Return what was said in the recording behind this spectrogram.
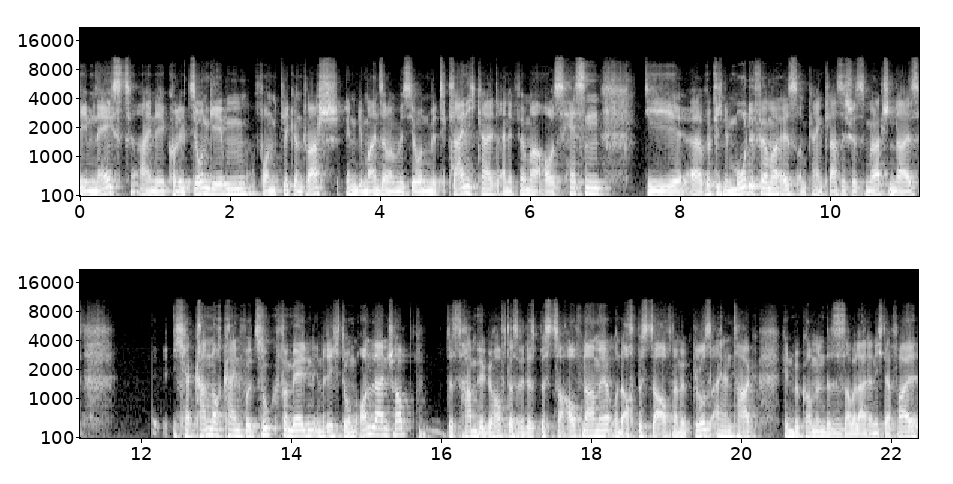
demnächst eine Kollektion geben von Click and Rush in gemeinsamer Mission mit Kleinigkeit, eine Firma aus Hessen, die äh, wirklich eine Modefirma ist und kein klassisches Merchandise. Ich kann noch keinen Vollzug vermelden in Richtung Online-Shop. Das haben wir gehofft, dass wir das bis zur Aufnahme und auch bis zur Aufnahme plus einen Tag hinbekommen. Das ist aber leider nicht der Fall.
